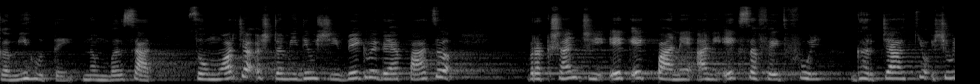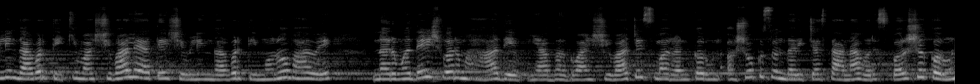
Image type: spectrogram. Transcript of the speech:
कमी होते. नंबर सात सोमवारच्या अष्टमी दिवशी वेगवेगळ्या पाच वृक्षांची एक एक पाने आणि एक सफेद फूल घरच्या किंवा शिवलिंगावरती किंवा शिवालयातील शिवलिंगावरती मनोभावे नर्मदेश्वर महादेव या भगवान शिवाचे स्मरण करून अशोक सुंदरीच्या स्थानावर स्पर्श करून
